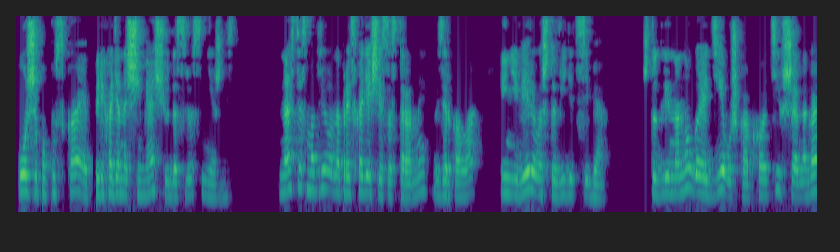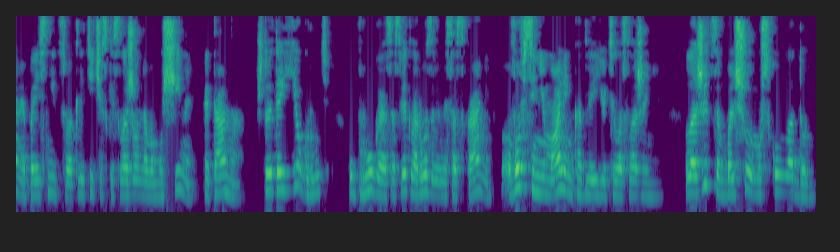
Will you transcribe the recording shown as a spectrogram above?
позже попуская, переходя на щемящую до слез нежность. Настя смотрела на происходящее со стороны, в зеркала, и не верила, что видит себя. Что длинноногая девушка, обхватившая ногами поясницу атлетически сложенного мужчины, это она. Что это ее грудь, упругая, со светло-розовыми сосками, вовсе не маленькая для ее телосложения, ложится в большую мужскую ладонь,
